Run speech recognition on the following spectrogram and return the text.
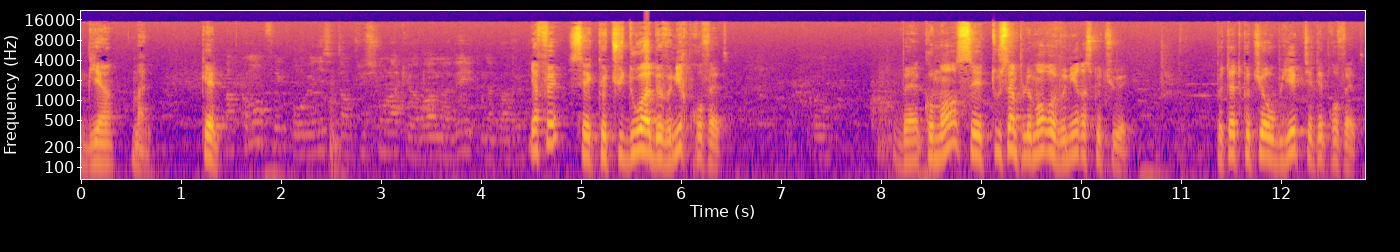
bien-mal. Quel comment on fait pour gagner cette intuition-là que Abraham avait et qu'on n'a pas Il a fait, c'est que tu dois devenir prophète. Comment? Ben, comment? C'est tout simplement revenir à ce que tu es. Peut-être que tu as oublié que tu étais prophète.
